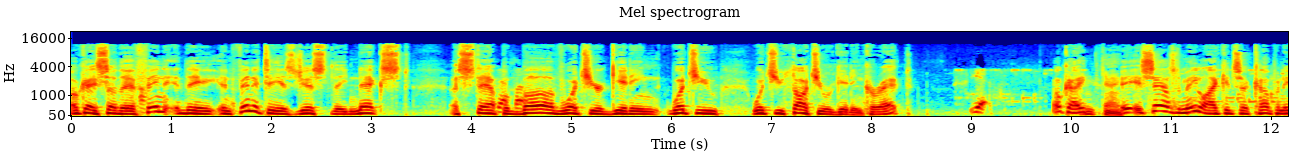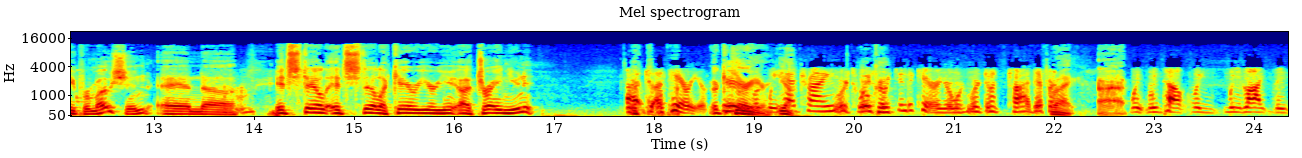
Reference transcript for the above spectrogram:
Okay, so the infin- the Infinity is just the next a step Step up. above what you're getting, what you what you thought you were getting, correct? Yes. Okay. Okay. It, it sounds to me like it's a company promotion, and uh, it's still it's still a carrier u- uh, Trane unit. Uh, a carrier. A carrier, We yeah. had Trane. We're, we're Okay. switching to carrier. We're, we're going to try a different. Right. We we talked. We we liked the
